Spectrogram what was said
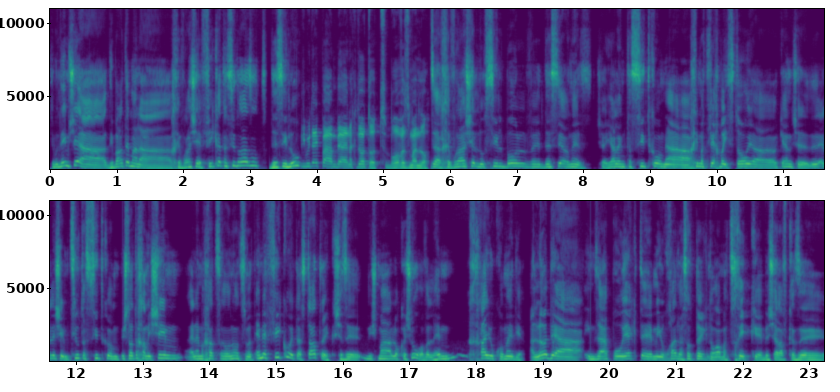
אתם יודעים שדיברתם על החברה שהפיקה את הסדרה הזאת? דסי לו? מדי פעם באנקדוטות, ברוב הזמן לא. זה החברה של לוסיל בול ודסי ארנז, שהיה להם את הסיטקום הכי מצליח בהיסטוריה, כן? אלה שהמציאו את הסיטקום בשנות החמישים, היה להם 11 עונות, זאת אומרת, הם הפיקו את הסטארט-טרק, שזה נשמע לא קשור, אבל הם חיו קומדיה. אני לא יודע אם זה היה פרויקט אה, מיוחד לעשות פרק נורא מצחיק אה, בשלב כזה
